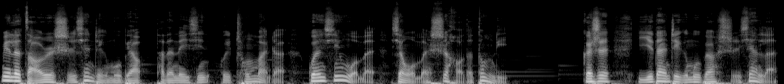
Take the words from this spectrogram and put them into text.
为了早日实现这个目标，他的内心会充满着关心我们、向我们示好的动力。可是，一旦这个目标实现了，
